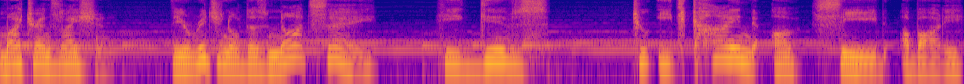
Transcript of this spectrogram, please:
My translation, the original does not say He gives to each kind of seed a body,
